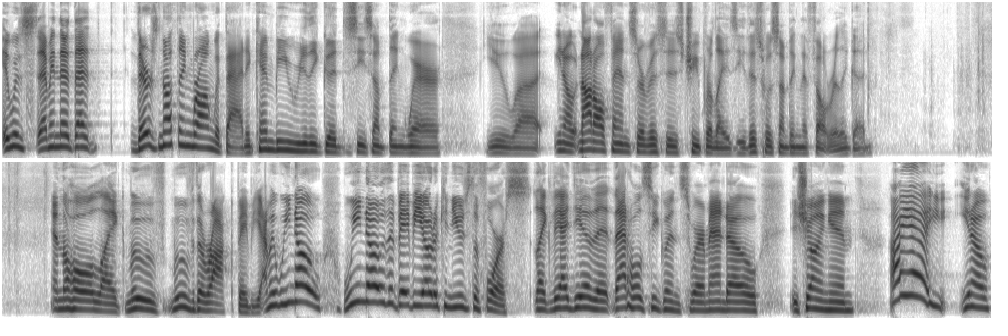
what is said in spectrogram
it was. I mean that that there's nothing wrong with that. It can be really good to see something where you uh, you know not all fan service is cheap or lazy. This was something that felt really good and the whole like move move the rock baby i mean we know we know that baby yoda can use the force like the idea that that whole sequence where mando is showing him oh yeah you, you know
